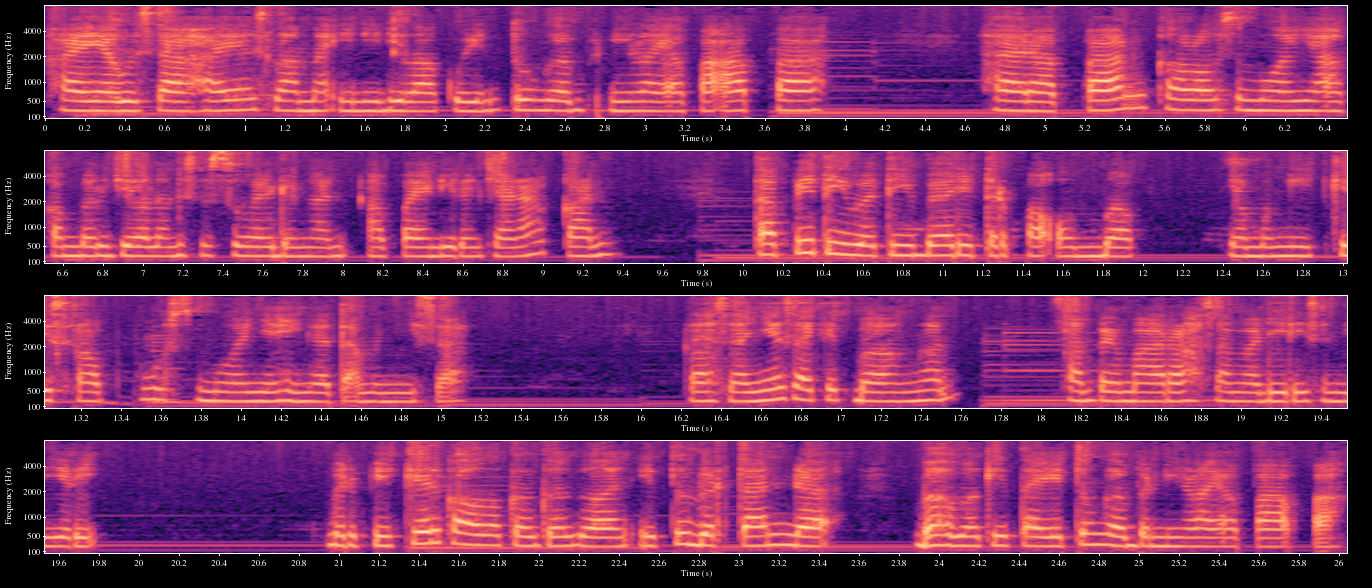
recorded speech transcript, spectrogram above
Kayak usaha yang selama ini dilakuin tuh gak bernilai apa-apa harapan kalau semuanya akan berjalan sesuai dengan apa yang direncanakan, tapi tiba-tiba diterpa ombak yang mengikis rapuh semuanya hingga tak menyisa. Rasanya sakit banget, sampai marah sama diri sendiri. Berpikir kalau kegagalan itu bertanda bahwa kita itu nggak bernilai apa-apa.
